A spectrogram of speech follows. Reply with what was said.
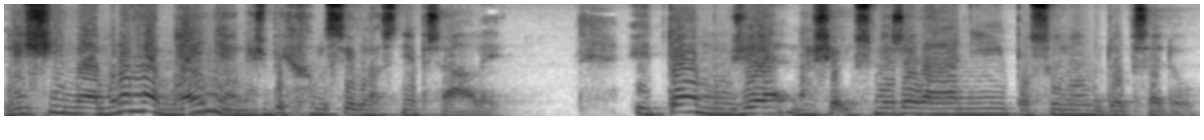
lišíme mnohem méně, než bychom si vlastně přáli. I to může naše usměřování posunout dopředu.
